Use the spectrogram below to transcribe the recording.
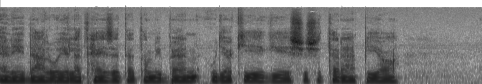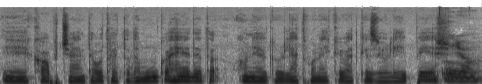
eh, elédálló élethelyzetet, amiben ugye a kiégés és a terápia eh, kapcsán te ott hagytad a munkahelyedet, anélkül lett volna egy következő lépés. Ja.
